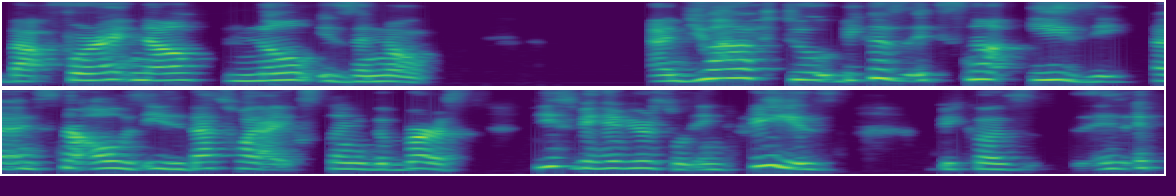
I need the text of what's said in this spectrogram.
But for right now, no is a no. And you have to, because it's not easy, and it's not always easy. That's why I explained the burst. These behaviors will increase because if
